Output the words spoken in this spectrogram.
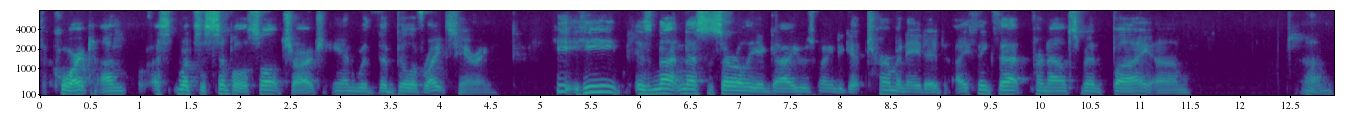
the court on a, what's a simple assault charge and with the Bill of Rights hearing he he is not necessarily a guy who's going to get terminated. I think that pronouncement by um, um,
